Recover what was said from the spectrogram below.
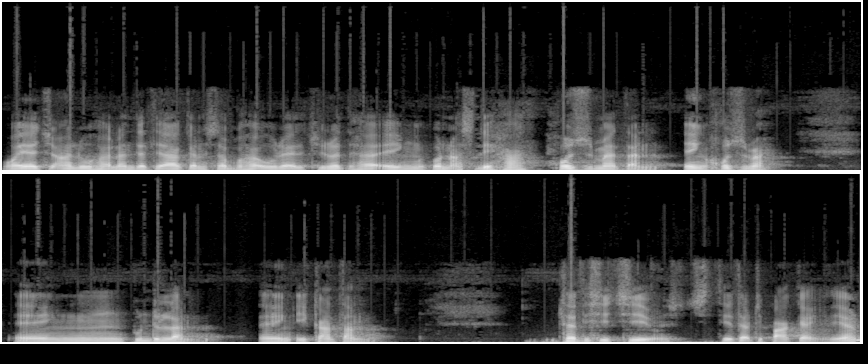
Wa yaj'aluha lan dadiaken sapa haulail junud ha ing mekon aslihah huzmatan ing khuzmah ing bundelan ing ikatan. Jadi siji tidak dipakai ya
